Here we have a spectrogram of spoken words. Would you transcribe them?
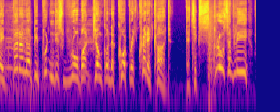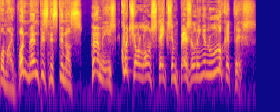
I better not be putting this robot junk on the corporate credit card. That's exclusively for my one man business dinners. Hermes, quit your low stakes embezzling and look at this.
